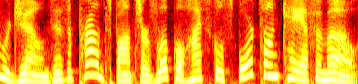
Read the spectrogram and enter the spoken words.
Edward Jones is a proud sponsor of local high school sports on KFMO.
